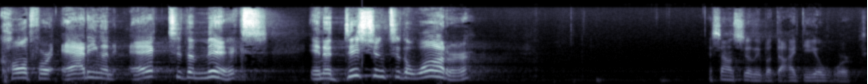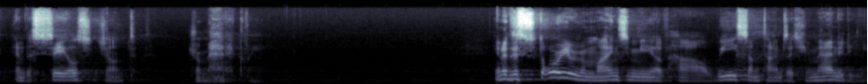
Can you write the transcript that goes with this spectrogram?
called for adding an egg to the mix in addition to the water. It sounds silly, but the idea worked, and the sales jumped dramatically. You know, this story reminds me of how we sometimes, as humanity,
